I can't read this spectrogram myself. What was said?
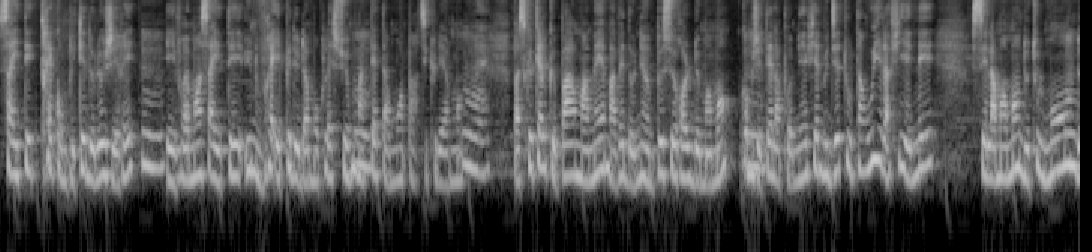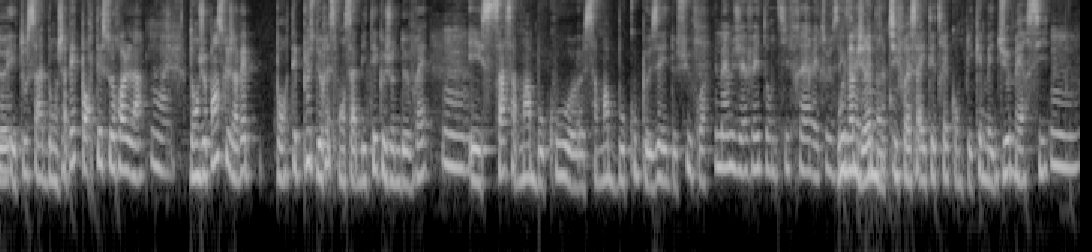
ça a été très compliqué de le gérer. Mm. Et vraiment, ça a été une vraie épée de Damoclès sur ma mm. tête à moi particulièrement. Parce que quelque part, ma mère m'avait donné un peu ce rôle de maman, comme mm. j'étais la première fille. Elle me disait tout le temps, oui, la fille est née, c'est la maman de tout le monde et tout ça. Donc j'avais porté ce rôle-là. Donc je pense que j'avais porter plus de responsabilités que je ne devrais. Mm. Et ça, ça m'a beaucoup, euh, ça m'a beaucoup pesé dessus, quoi. Et même gérer ton petit frère et tout. Oui, même gérer mon petit frère, ça a été très compliqué. Mais Dieu merci, mm.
